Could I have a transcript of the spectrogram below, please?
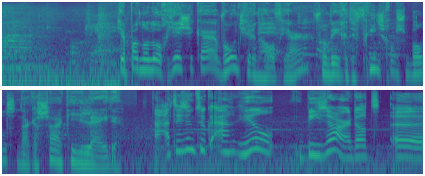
maken. Okay. Japanoloog Jessica woont hier een half jaar vanwege de vriendschapsband Nagasaki Leiden. Nou, het is natuurlijk eigenlijk heel bizar dat uh,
